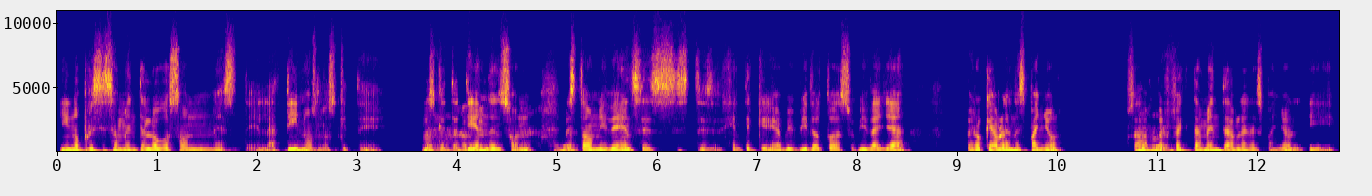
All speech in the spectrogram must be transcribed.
y no precisamente luego son este, latinos los que te, los que te atienden, son estadounidenses, este, gente que ha vivido toda su vida allá, pero que hablan español, o sea, perfectamente hablan español y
